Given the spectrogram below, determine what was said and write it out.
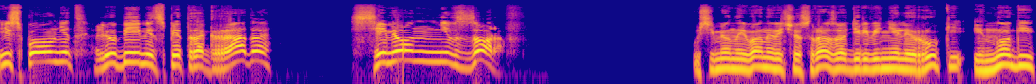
Исполнит любимец Петрограда Семен Невзоров. У Семена Ивановича сразу одеревенели руки и ноги,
